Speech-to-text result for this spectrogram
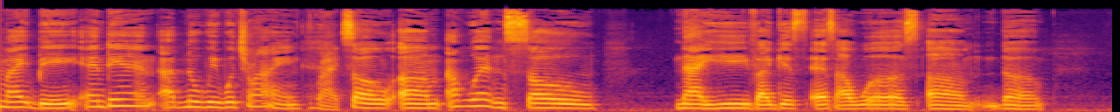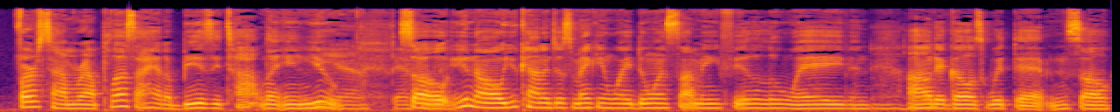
might be, and then I knew we were trying, Right. So um, I wasn't so naive, I guess, as I was um, the first time around. Plus, I had a busy toddler in you. Yeah, So, you know, you kind of just making way doing something, you feel a little wave and Mm-hmm. all that goes with that. And so,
